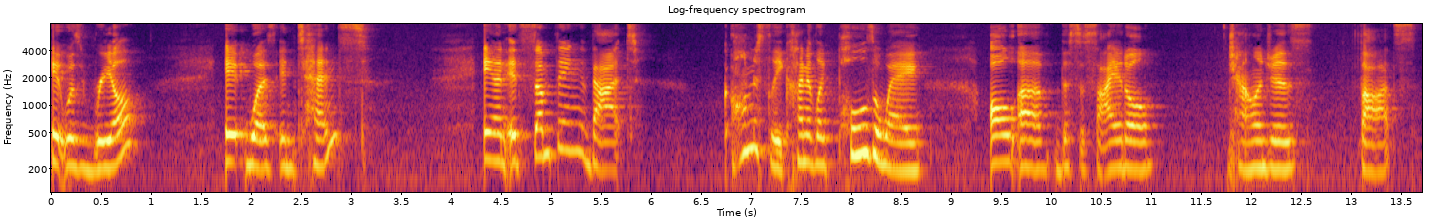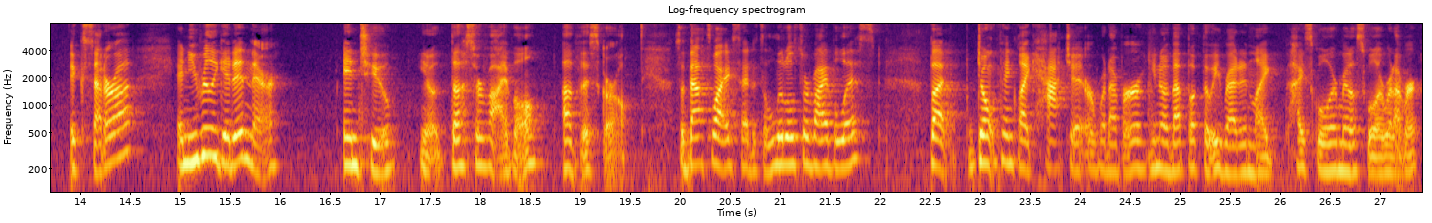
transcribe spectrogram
it was real, it was intense, and it's something that honestly kind of like pulls away all of the societal challenges, thoughts, etc. And you really get in there into, you know, the survival of this girl. So that's why I said it's a little survivalist, but don't think like Hatchet or whatever, you know, that book that we read in like high school or middle school or whatever.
